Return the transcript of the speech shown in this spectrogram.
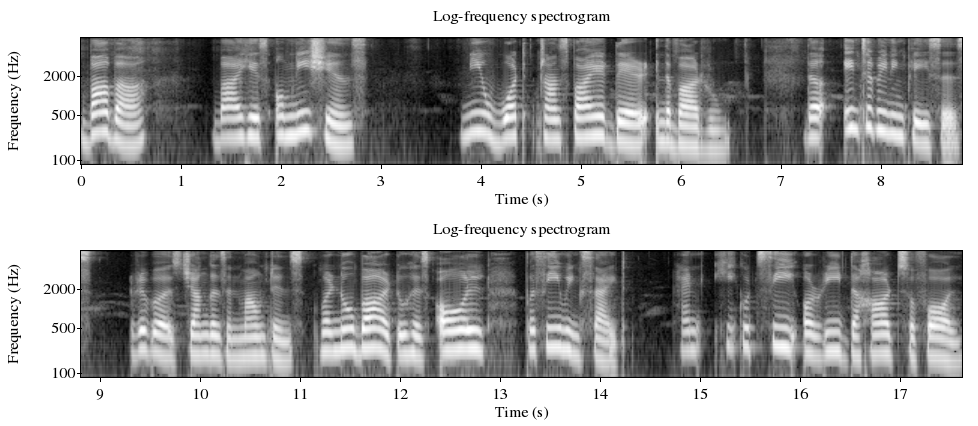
Baba, by his omniscience, knew what transpired there in the bar room. The intervening places, rivers, jungles, and mountains, were no bar to his all perceiving sight, and he could see or read the hearts of all,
